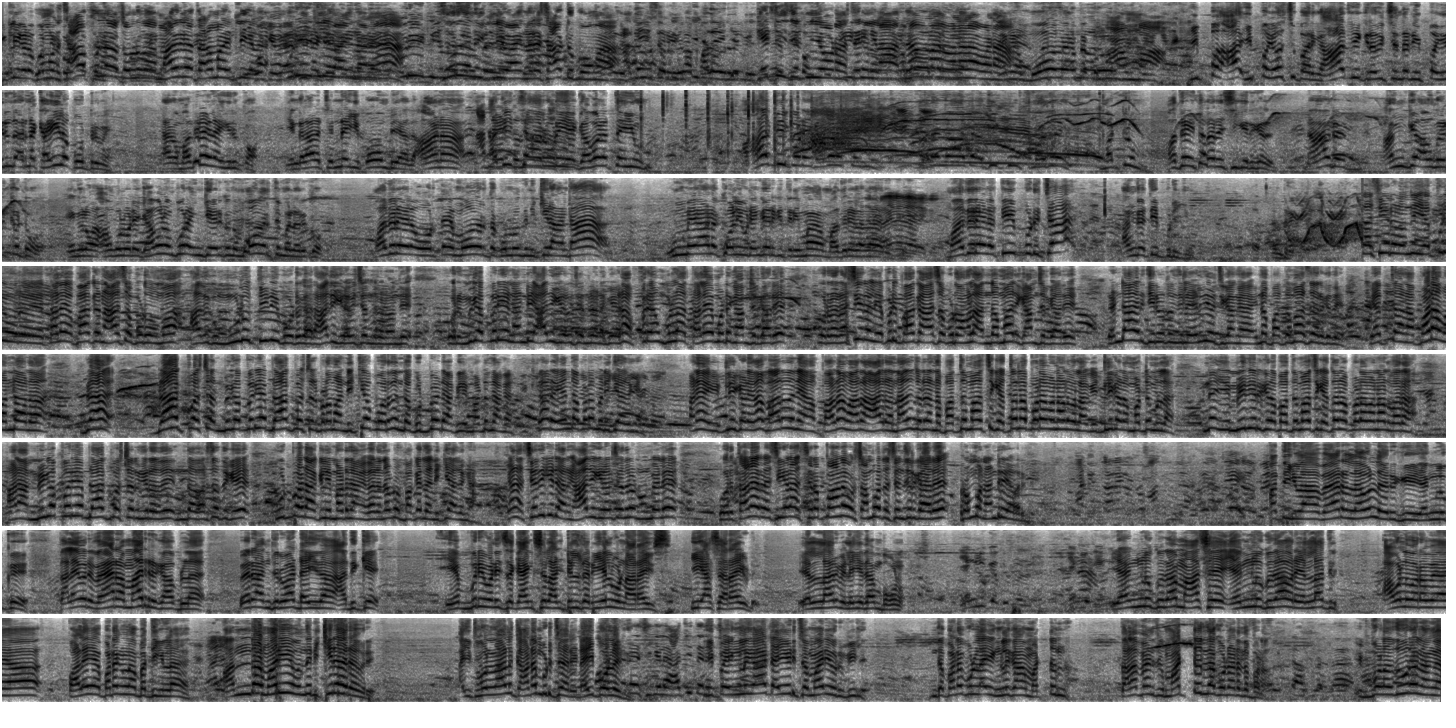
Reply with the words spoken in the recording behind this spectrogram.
இட்லி கடை உங்களை சாப்பிடலாம் சொல்லுங்க. மதுரையில தரமான இட்லி கடை இட்லி வாங்கி தரேன் இட்லி முருகன் இட்லி வாங்கி தரேன் சாப்பிட்டு போங்க. கெட்டி சட்னியோட சரிங்களா? வேணாம். ஆமா. இப்ப இப்ப யோசிச்சு பாருங்க. ஆத்விக் ரவிச்சந்திரன் இப்ப இருந்தாருன்னா கையில போட்டுருவேன். நாங்க மதுரையில இருக்கோம். எங்களால சென்னைக்கு போக முடியாது. ஆனா அஜித் சாருடைய கவனத்தையும் ஆத்விக்குடைய கவனத்தையும் மதுரை மற்றும் மதுரை தல ரசிகர்கள் நாங்கள் அங்க அவங்க இருக்கட்டும். எங்களோட அவங்களுடைய கவனம் பூரா இங்க இருக்கும் இந்த மோதிரத்து மேல இருக்கும். மதுரையில ஒருத்தன் மோதிரத்தை கொண்டு வந்து நிக்கிறான்டா. உண்மையான கோலிவுட் எங்க இருக்கு தெரியுமா? மதுரையில தான் இருக்கு. மதுரையில தீ பிடிச்சா அங்க தீ பிடிக்கும். ரசிகர்கள் வந்து எப்படி ஒரு தலையை பார்க்கணும்னு ஆசைப்படுவோமோ அதுக்கு முழு தீனி போட்டிருக்காரு ஆதிக் ரவிச்சந்திரன் வந்து. ஒரு மிகப்பெரிய நன்றி ஆதிக் ரவிச்சந்திரனுக்கு. ஏன்னா ஃப்ரேம் ஃபுல்லாக தலையை மட்டும் காமிச்சிருக்காரு. ஒரு ரசிகர்கள் எப்படி பார்க்க ஆசைப்படுவாங்களோ அந்த மாதிரி காமிச்சிருக்காரு. ரெண்டாயிரத்தி இருபத்தஞ்சில் எழுதி வச்சுக்காங்க. இன்னும் பத்து மாதம் இருக்குது. எத்தனை படம் வந்தாலும் பிளாக் பஸ்டர் மிகப்பெரிய பிளாக் பஸ்டர் படமா நிக்க போறது இந்த குட் பை டாக்லி மட்டும்தாங்க. வேற எந்த படமும் நிக்காதுங்க. ஆனா இட்லி கடை தான் வருதுண்ணே படம் வர ஆயிரம் நான் சொல்றேன். பத்து மாசத்துக்கு எத்தனை படம் வேணாலும் வரலாம். இட்லி கடை மட்டும் இல்ல இன்னும் மீதி இருக்கிற பத்து மாசத்துக்கு எத்தனை படம் வேணாலும் வரும். ஆனா மிகப்பெரிய பிளாக் பஸ்டர்ங்கிறது இந்த வருஷத்துக்கு குட் பை டாக்லி மட்டும்தாங்க. வேற எந்த படம் பக்கத்துல நிக்காதுங்க. ஏன்னா செதுக்கிட்டாருங்க. ஆதிக்க ரவிச்சந்திரன் உண்மையிலே ஒரு தலை ரசிகரா சிறப்பான ஒரு சம்பவத்தை செஞ்சிருக்காரு. ரொம்ப நன்றி அவருக்கு. பாத்தீங்களா? வேற லெவல்ல இருக்கு எங்களுக்கு. தலைவர் வேற மாதிரி இருக்காப்புல. வெறும் அஞ்சு ரூபா டை தான் அதுக்கே everyone is gangster until the real one arrives he has arrived எல்லாரும் வெளியே தான் போகணும் எங்களுக்கு தான் மாசே எங்களுக்கு தான் அவர் எல்லாத்திலும் அவள் வரவையா பழைய படங்கள்லாம் பார்த்தீங்களா அந்த மாதிரியே வந்து நிற்கிறாரு அவர் இவ்வளவு நாள் கடம் பிடிச்சாரு டை போல இப்போ எங்களுக்காக டை அடிச்ச மாதிரி ஒரு ஃபீல் இந்த படம் ஃபுல்லாக எங்களுக்காக மட்டும்தான் தலை ஃபேன்ஸுக்கு மட்டும்தான் கொண்டாடுற படம். இவ்வளவு தூரம் நாங்க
